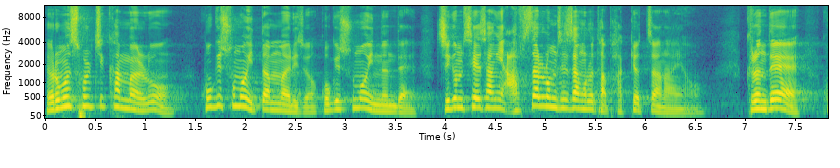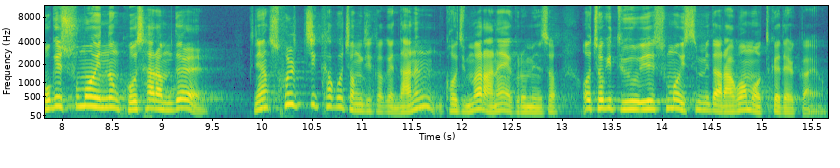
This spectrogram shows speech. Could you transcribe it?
여러분 솔직한 말로 거기 숨어 있단 말이죠. 거기 숨어 있는데 지금 세상이 압살롬 세상으로 다 바뀌었잖아요. 그런데 거기 숨어 있는 그 사람들 그냥 솔직하고 정직하게 나는 거짓말 안 해. 그러면서 어 저기 뒤에 숨어 있습니다라고 하면 어떻게 될까요?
